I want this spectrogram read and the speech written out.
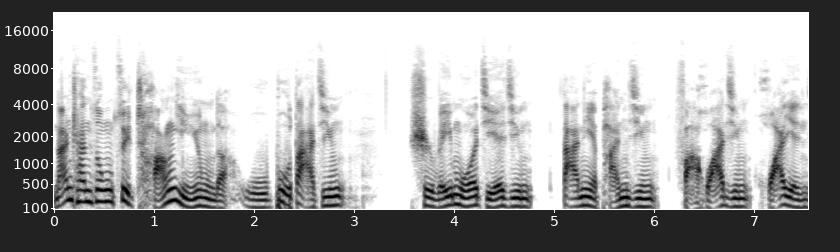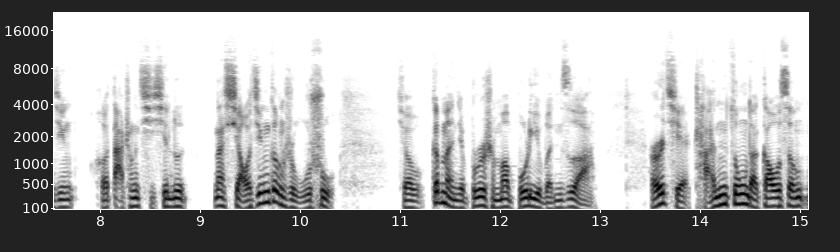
南禅宗最常引用的五部大经是《维摩诘经》《大涅盘经》《法华经》《华严经》和《大乘起信论》。那小经更是无数，就根本就不是什么不立文字啊。而且禅宗的高僧，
